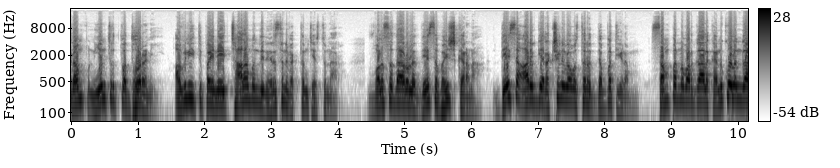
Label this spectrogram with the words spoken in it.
ట్రంప్ నియంతృత్వ ధోరణి అవినీతిపైనే చాలామంది నిరసన వ్యక్తం చేస్తున్నారు. వలసదారుల దేశ బహిష్కరణ దేశ ఆరోగ్య రక్షణ వ్యవస్థను దెబ్బతీయడం సంపన్న వర్గాలకు అనుకూలంగా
